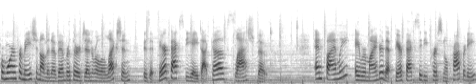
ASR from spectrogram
For more information on the November 3rd general election, visit fairfaxva.gov slash vote. And finally, a reminder that Fairfax City personal property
